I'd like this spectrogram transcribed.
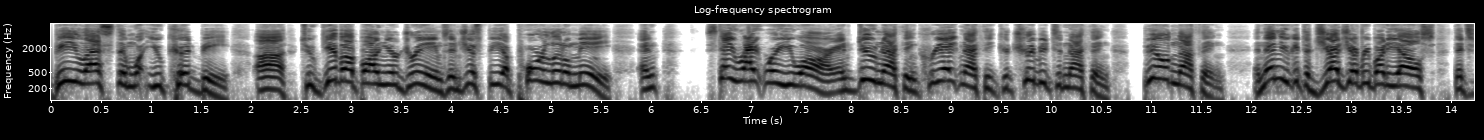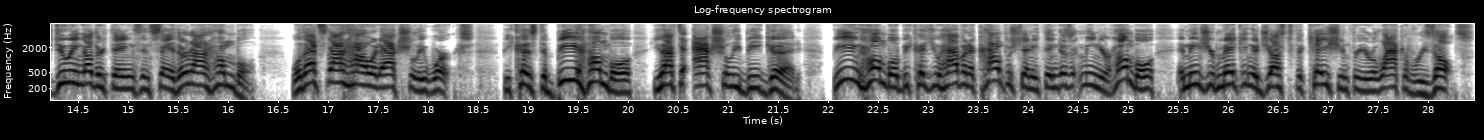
be less than what you could be, uh, to give up on your dreams and just be a poor little me and stay right where you are and do nothing, create nothing, contribute to nothing, build nothing. And then you get to judge everybody else that's doing other things and say they're not humble. Well, that's not how it actually works. Because to be humble, you have to actually be good. Being humble because you haven't accomplished anything doesn't mean you're humble. It means you're making a justification for your lack of results.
